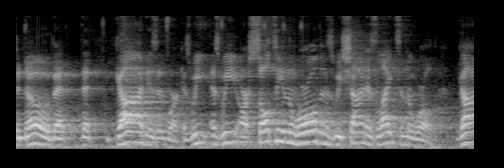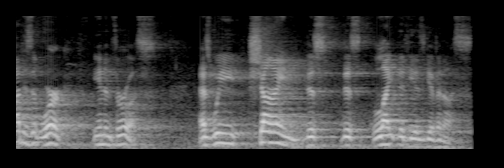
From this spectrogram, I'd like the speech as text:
to know that, that God is at work. As we, as we are salty in the world and as we shine as lights in the world, God is at work in and through us. As we shine this, this light that He has given us.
